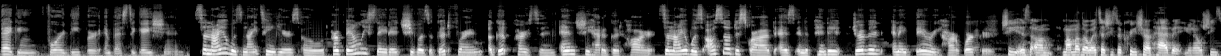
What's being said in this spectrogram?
begging for a deeper investigation. Sanaya was 19 years old. Her family stated she was a good friend, a good person, and she had a good heart. Sanaya was also described as independent, driven, and a very hard worker. She is um my mother always said she's a creature of habit, you know. She's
